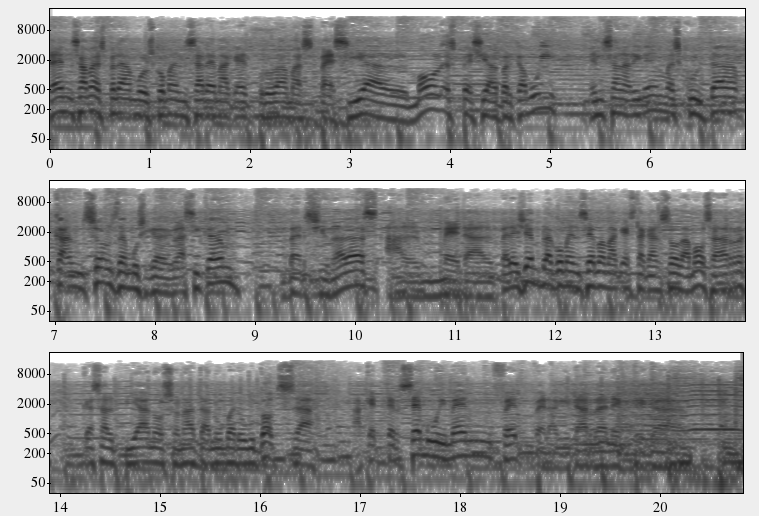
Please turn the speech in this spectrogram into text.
Sense més preàmbuls, començarem aquest programa especial, molt especial, perquè avui ens n'anirem a escoltar cançons de música clàssica versionades al metal. Per exemple, comencem amb aquesta cançó de Mozart, que és el piano sonata número 12, aquest tercer moviment fet per a guitarra elèctrica. és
